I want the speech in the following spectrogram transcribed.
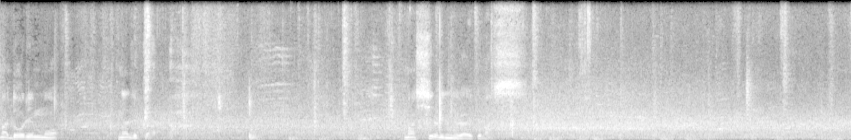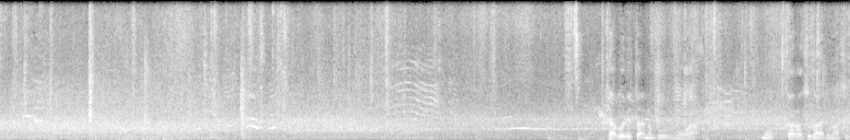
まあ動輪もなぜか真っ白に塗られてます。キャブレターの部分はもうガラスがありません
